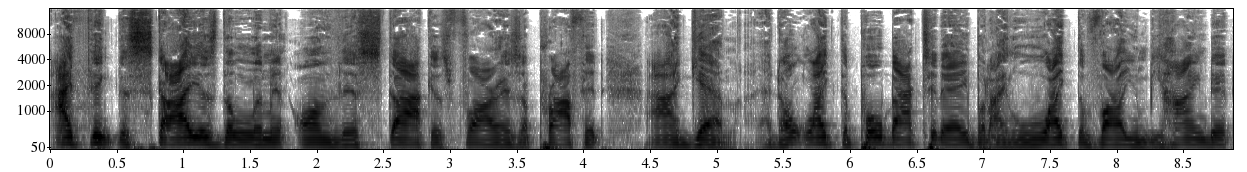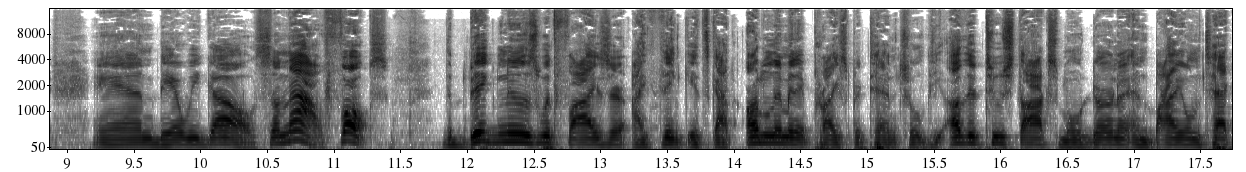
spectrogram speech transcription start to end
I think the sky is the limit on this stock as far as a profit. Uh, again, I don't like the pullback today, but I like the volume behind it. And there we go. So now, folks, the big news with Pfizer, I think it's got unlimited price potential. The other two stocks, Moderna and BioNTech,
